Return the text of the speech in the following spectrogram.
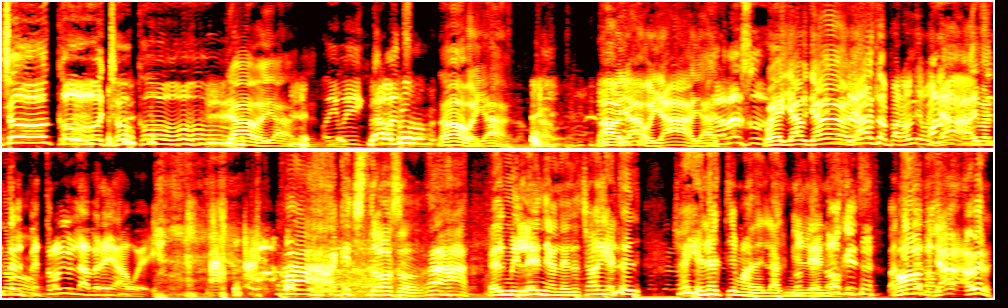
choco, choco. Ya, güey, ya. Oye, güey, No, No, güey, ya. No. No, ya, güey, ya, ya. Garbanzo. Güey, ya, ya, ya es la parodia, güey, ¿Cuál es la ya. Ahí va, entre no. el petróleo y la brea, güey? Ah, qué chistoso. Ah, el millennial, el- el, soy el último de las No te millennials. enojes. ¿Para No, pues ya, a ver,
